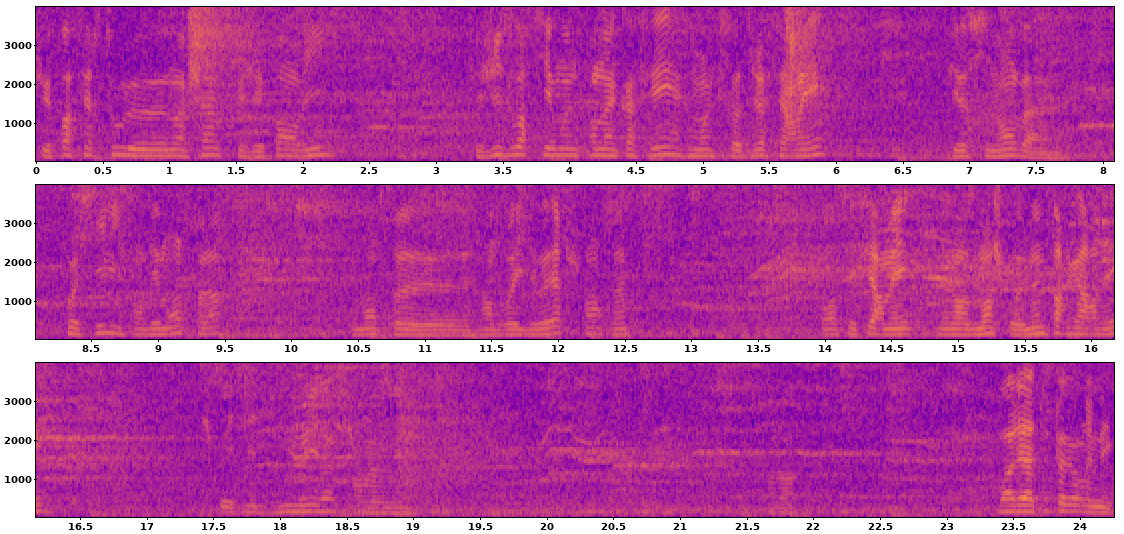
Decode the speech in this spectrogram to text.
Je vais pas faire tout le machin parce que j'ai pas envie. Je vais juste voir s'il y a moyen de prendre un café, à moins ce soit déjà fermé. Puis euh, sinon, bah, Fossil, ils font des montres là. Des montres euh, Android Wear, je pense. Hein. Bon, c'est fermé. Malheureusement, je pourrais même pas regarder. Bon, allez, à tout à l'heure, les mecs.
